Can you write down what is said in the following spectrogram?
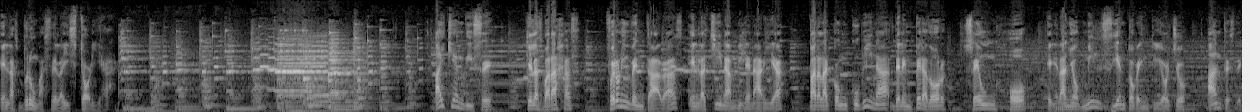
en las brumas de la historia. Hay quien dice que las barajas fueron inventadas en la China milenaria para la concubina del emperador Seung Ho en el año 1128 a.C.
